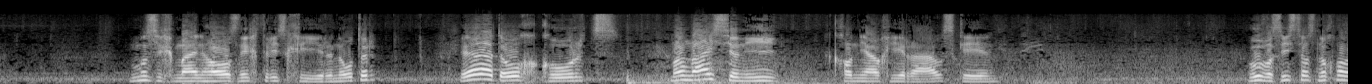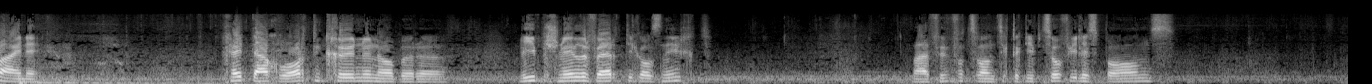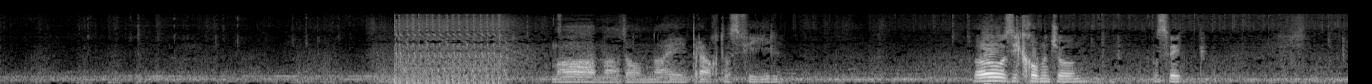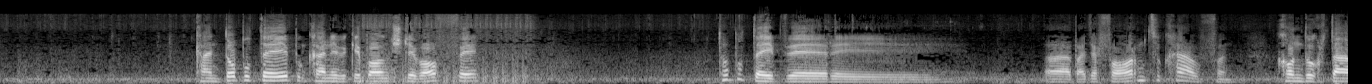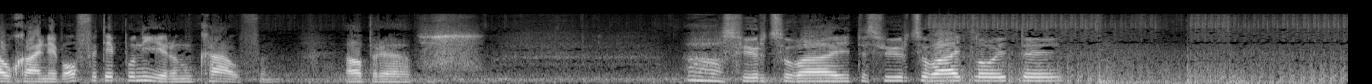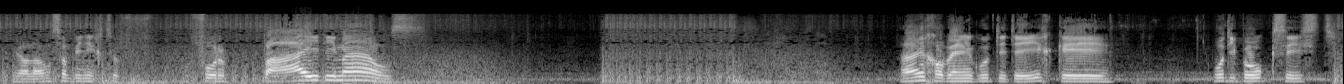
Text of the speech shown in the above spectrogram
Muss ich meinen Hals nicht riskieren, oder? Ja, doch, kurz. Man weiß ja nie. Ich kann ja auch hier rausgehen. Uh, was ist das? Nochmal eine. Ich hätte auch warten können, aber äh, lieber schneller fertig als nicht. Weil 25, da gibt es so viele Spawns. Ah, Madonna, hey, braucht das viel. Oh, sie kommen schon. Muss weg. Kein Doppeltape und keine gebanschte Waffe. Doppeltape wäre äh, bei der Farm zu kaufen. Kann dort auch eine Waffe deponieren und kaufen. Aber äh, Ah, es führt zu weit, es führt zu weit, Leute. Ja, langsam bin ich zu vorbei, die Maus. Ah, ich habe eine gute Idee. Ich gehe, wo die Box ist.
